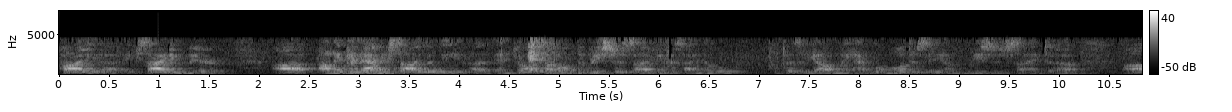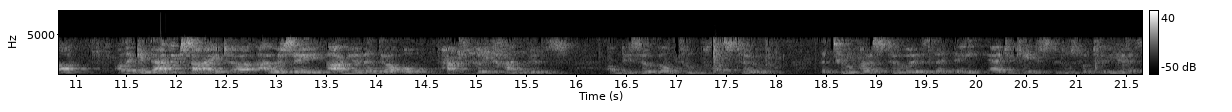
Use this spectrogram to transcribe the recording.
quite uh, exciting there. Uh, on the academic side, let me uh, and draw some of the research side because I know Professor Yao may have one more to say on the research side. Uh, uh, on the academic side, uh, I would say, argue that there are practically hundreds of the so-called 2 plus 2 the two plus two is that they educate the students for two years,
